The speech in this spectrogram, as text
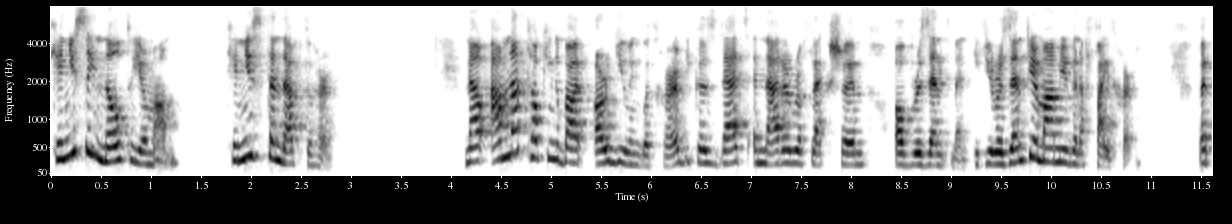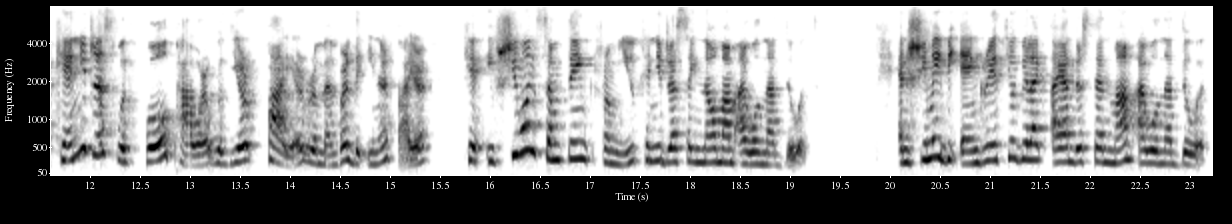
can you say no to your mom? Can you stand up to her? Now, I'm not talking about arguing with her because that's another reflection of resentment. If you resent your mom, you're going to fight her. But can you just, with full power, with your fire, remember the inner fire, can, if she wants something from you, can you just say, No, mom, I will not do it? And she may be angry at you, be like, I understand, mom, I will not do it.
